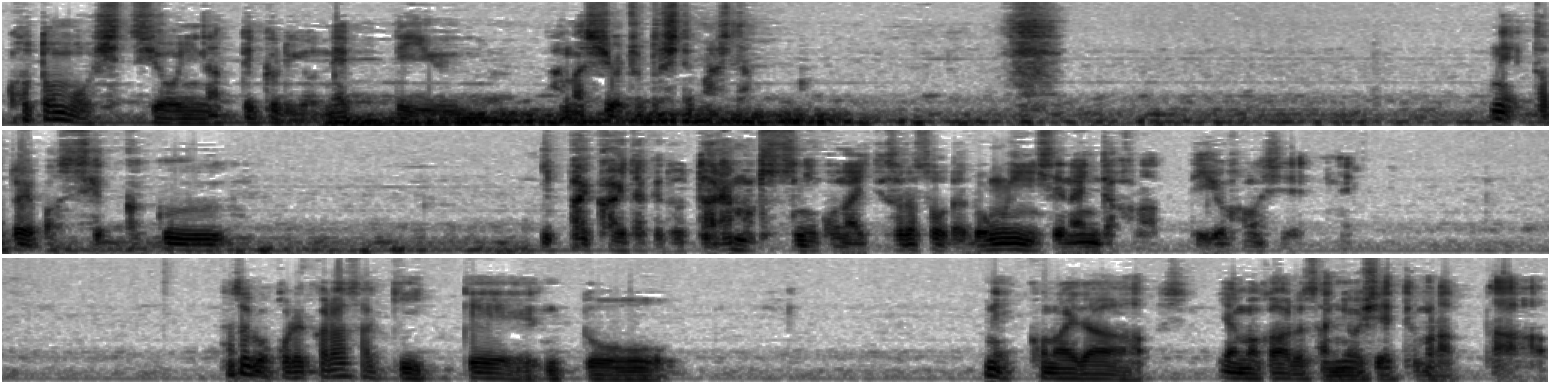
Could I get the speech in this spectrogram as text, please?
ことも必要になってくるよねっていう話をちょっとしてました。ね、例えばせっかくいっぱい書いたけど誰も聞きに来ないって、そりゃそうだ、ログインしてないんだからっていう話でね。例えばこれから先行って、えっと、ね、この間山川さんに教えてもらった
